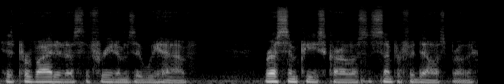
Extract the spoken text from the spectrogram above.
has provided us the freedoms that we have. Rest in peace, Carlos, and Semper Fidelis, brother.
